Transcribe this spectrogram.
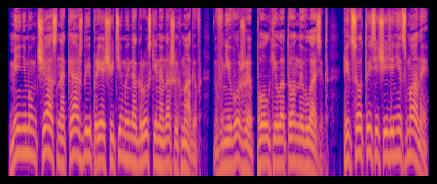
минимум час на каждой при ощутимой нагрузке на наших магов. В него же полкилотонны влазит, 500 тысяч единиц маны.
